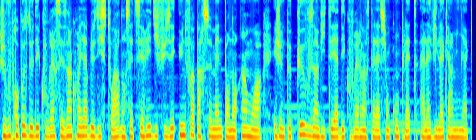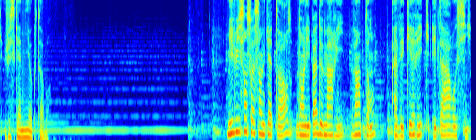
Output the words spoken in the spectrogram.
Je vous propose de découvrir ces incroyables histoires dans cette série diffusée une fois par semaine pendant un mois et je ne peux que vous inviter à découvrir l'installation complète à la Villa Carmignac jusqu'à mi-octobre. 1874, dans les pas de Marie, 20 ans, avec Eric et Tahar aussi.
